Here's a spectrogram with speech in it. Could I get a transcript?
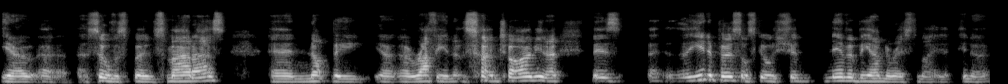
you know, a, a silver spoon smartass and not be you know, a ruffian at the same time. You know, there's uh, the interpersonal skills should never be underestimated. You know,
